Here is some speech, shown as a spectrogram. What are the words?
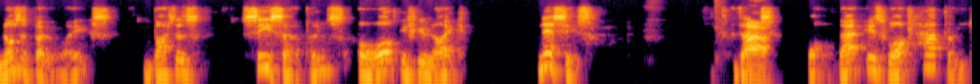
not as boat wakes, but as sea serpents, or if you like, Nessies. That's wow. what, that is what happened.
